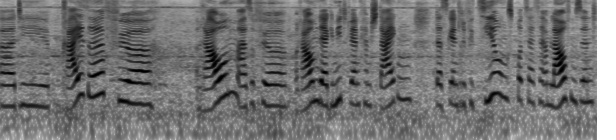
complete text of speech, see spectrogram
äh, die Preise für Raum, also für Raum, der gemietet werden kann, steigen, dass Gentrifizierungsprozesse am Laufen sind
